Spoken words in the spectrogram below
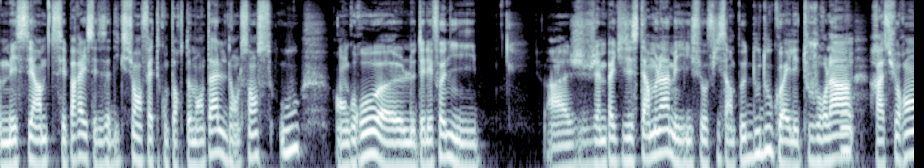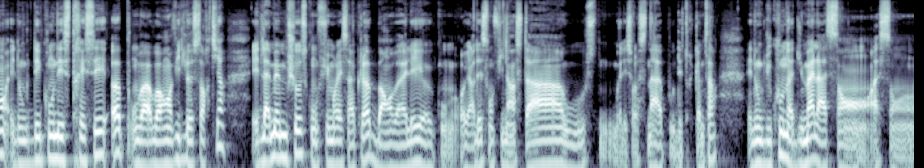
Mais c'est pareil, c'est des addictions en fait comportementales dans le sens où, en gros, le téléphone, il ah, j'aime pas utiliser ce terme-là, mais il fait office un peu doudou, quoi. Il est toujours là, Mm. rassurant, et donc dès qu'on est stressé, hop, on va avoir envie de le sortir. Et de la même chose qu'on fumerait sa clope, bah, on va aller euh, regarder son fil Insta ou, ou aller sur le Snap ou des trucs comme ça. Et donc du coup, on a du mal à s'en à s'en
